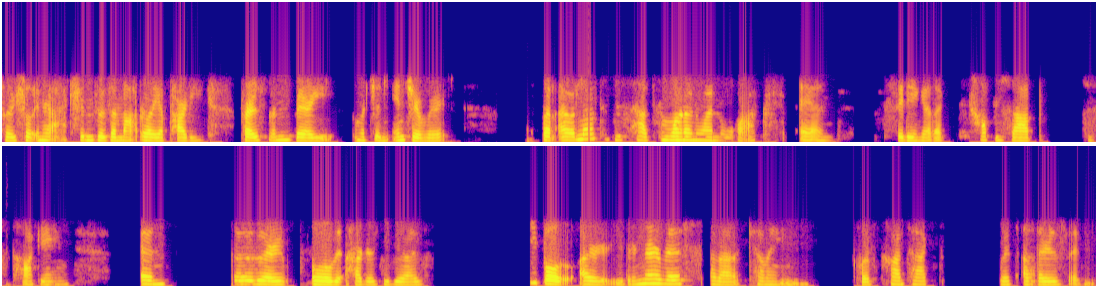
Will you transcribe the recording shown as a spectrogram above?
social interactions as I'm not really a party person, very much an introvert. But I would love to just have some one on one walks and sitting at a coffee shop, just talking. And those are a little bit harder to do as people are either nervous about coming close contact with others and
